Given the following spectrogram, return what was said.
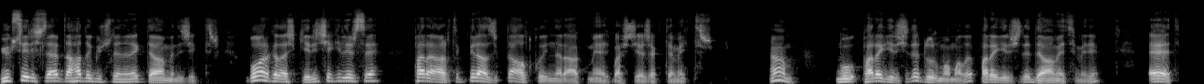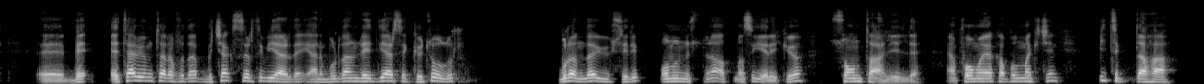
yükselişler daha da güçlenerek devam edecektir. Bu arkadaş geri çekilirse para artık birazcık da altcoin'lere akmaya başlayacak demektir. Tamam? Bu para girişi de durmamalı. Para girişi de devam etmeli. Evet. E, be- Ethereum tarafı da bıçak sırtı bir yerde. Yani buradan red yerse kötü olur. Buranın da yükselip onun üstüne atması gerekiyor. Son tahlilde. Yani FOMO'ya kapılmak için bir tık daha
